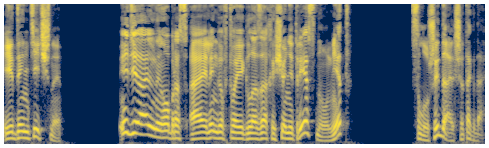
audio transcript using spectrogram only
идентичны. Идеальный образ Айлинга в твоих глазах еще не треснул, нет? Слушай дальше тогда.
